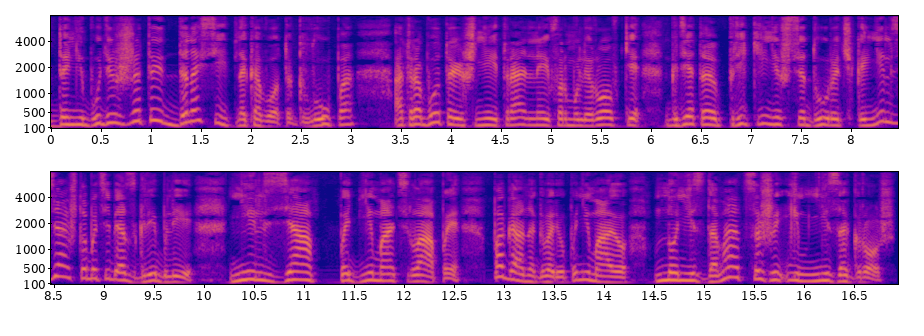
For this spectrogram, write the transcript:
«Да не будешь же ты доносить на кого-то глупо. Отработаешь нейтральные формулировки, где-то прикинешься дурочкой. Нельзя, чтобы тебя сгребли. Нельзя поднимать лапы. Погано говорю, понимаю, но не сдаваться же им ни за грош.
